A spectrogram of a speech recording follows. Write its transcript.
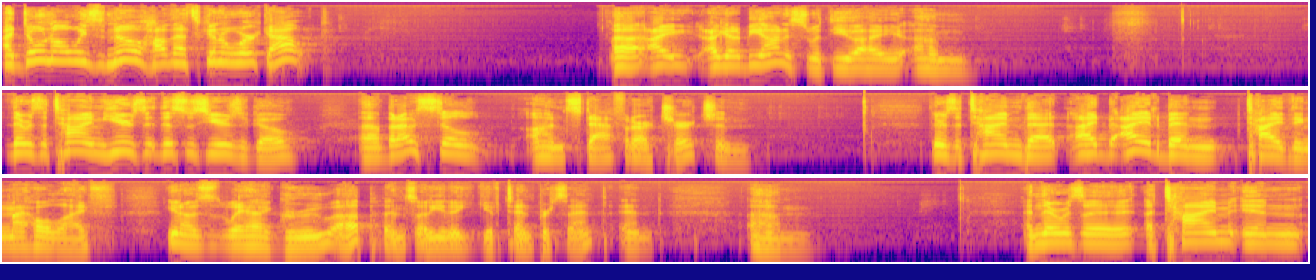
I don't always know how that's going to work out. Uh, I, I got to be honest with you. I, um, there was a time years, this was years ago, uh, but I was still on staff at our church. And there was a time that I'd, I had been tithing my whole life. You know, this is the way I grew up. And so, you know, you give 10%. And, um, and there was a, a time in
